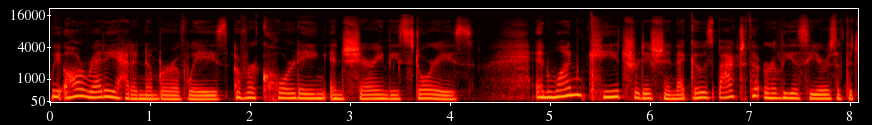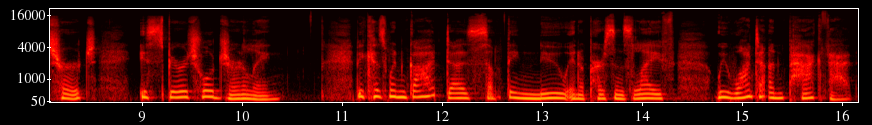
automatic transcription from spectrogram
we already had a number of ways of recording and sharing these stories. And one key tradition that goes back to the earliest years of the church is spiritual journaling. Because when God does something new in a person's life, we want to unpack that,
